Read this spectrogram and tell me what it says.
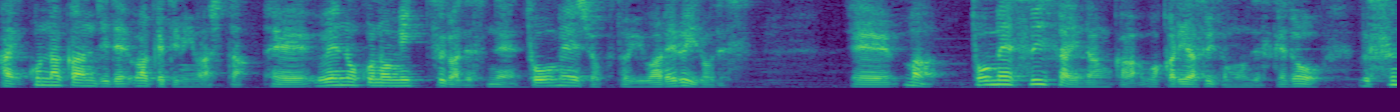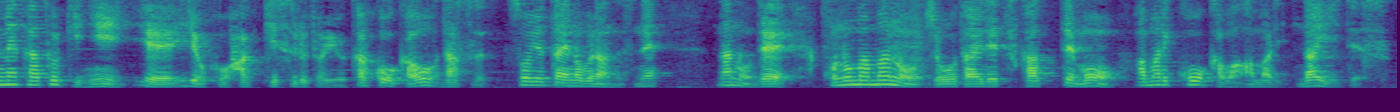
はい、こんな感じで分けてみました。えー、上のこの3つがですね、透明色と言われる色です。えー、まあ、透明水彩なんか分かりやすいと思うんですけど、薄めた時に、えー、威力を発揮するというか効果を出す。そういった絵の具なんですね。なので、このままの状態で使っても、あまり効果はあまりないです。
